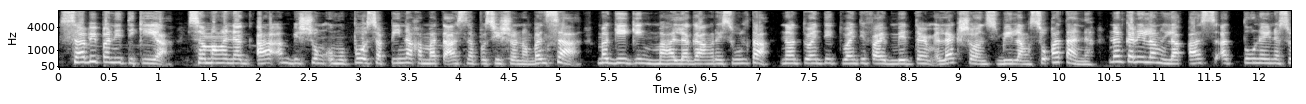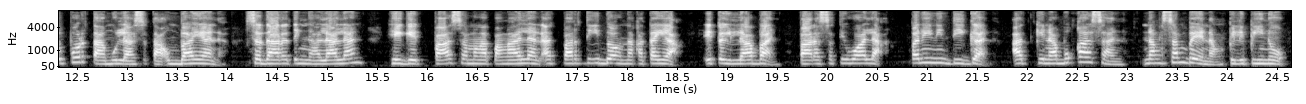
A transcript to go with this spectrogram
Sabi pa ni Tikia, sa mga nag-aambisyong umupo sa pinakamataas na posisyon ng bansa, magiging mahalaga ang resulta ng 2025 midterm elections bilang sukatan ng kanilang lakas at tunay na suporta mula sa taong bayan. Sa darating na halalan, higit pa sa mga pangalan at partido ang nakataya. Ito'y laban para sa tiwala, paninindigan at kinabukasan ng sambayanang Pilipino.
